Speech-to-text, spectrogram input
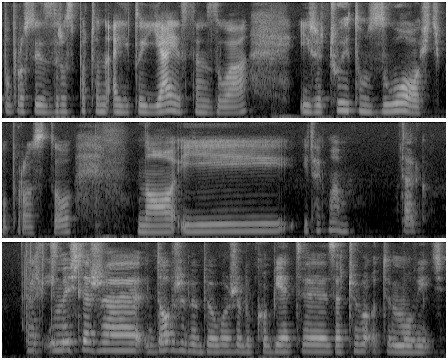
po prostu jest zrozpaczony, a i to ja jestem zła i że czuję tą złość po prostu. No i, i tak mam. Tak, tak. I myślę, że dobrze by było, żeby kobiety zaczęły o tym mówić.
